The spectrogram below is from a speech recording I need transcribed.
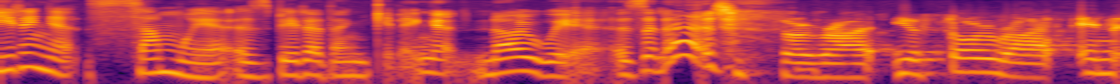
getting it somewhere is better than getting it nowhere, isn't it? so right. You're so right. And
